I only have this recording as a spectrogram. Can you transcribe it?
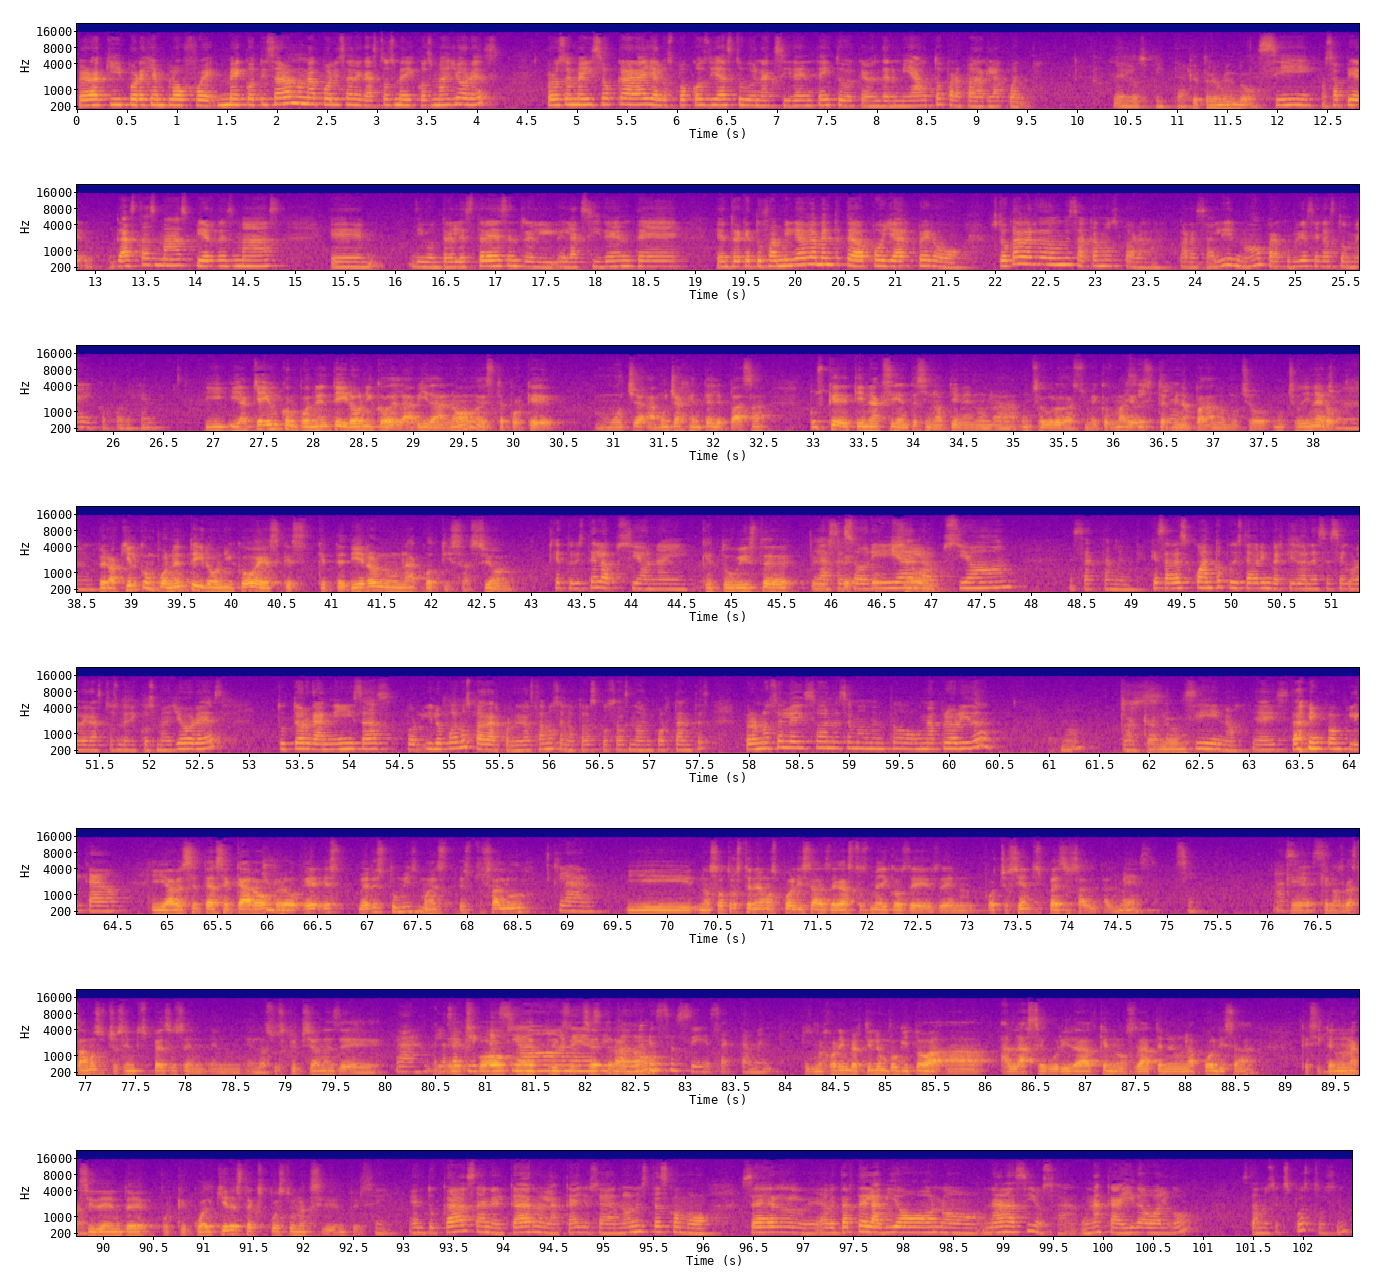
Pero aquí, por ejemplo, fue, me cotizaron una póliza de gastos médicos mayores, pero se me hizo cara y a los pocos días tuve un accidente y tuve que vender mi auto para pagar la cuenta del hospital. Qué tremendo. Sí, o sea, gastas más, pierdes más, eh, digo, entre el estrés, entre el, el accidente, entre que tu familia obviamente te va a apoyar, pero pues toca ver de dónde sacamos para, para salir, ¿no? Para cubrir ese gasto médico, por ejemplo. Y, y aquí hay un componente irónico de la vida, ¿no? Este, porque mucha, a mucha gente le pasa pues que tiene accidentes y no tienen una, un seguro de gastos médicos mayores Sí, y terminan pagando mucho, mucho dinero. Mucho dinero. Pero aquí el componente irónico es que, que te dieron una cotización, Que tuviste la opción ahí, que tuviste la este, asesoría, opción. la opción, exactamente. Que sabes cuánto pudiste haber invertido en ese seguro de gastos médicos mayores, tú te organizas por- y lo podemos pagar porque gastamos en otras cosas no importantes, pero no se le hizo en ese momento una prioridad, ¿no? Ah, cañón. Sí, no, ahí está bien complicado, Y a veces te hace caro, pero eres, eres tú mismo, es, es tu salud. claro. Y nosotros tenemos pólizas de gastos médicos de, de 800 pesos al, al mes, Sí, así que, es. que nos gastamos 800 pesos en, en- en las suscripciones de, Ah, las Xbox, Netflix, etcétera, y todo ¿no? eso, sí, exactamente. pues mejor invertirle un poquito a, a- a la seguridad que nos da tener una póliza, que si tengo un accidente, porque cualquiera está expuesto a un accidente. Sí, en tu casa, en el carro, en la calle, o sea, no necesitas como ser, eh, aventarte del avión o nada así, o sea, una caída o algo, estamos expuestos, ¿no?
